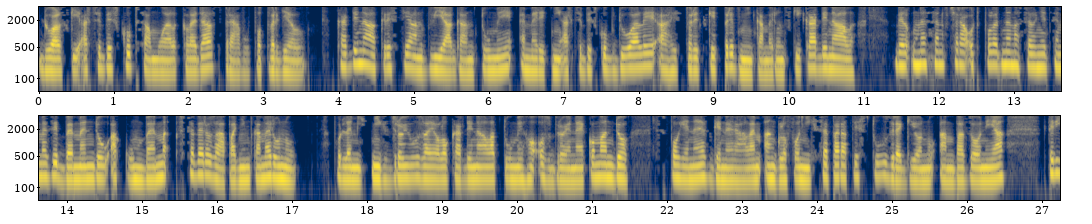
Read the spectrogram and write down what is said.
Dualský arcibiskup Samuel Kleda zprávu potvrdil. Kardinál Christian Viagantumi, emeritní arcibiskup Dualy a historicky první kamerunský kardinál, byl unesen včera odpoledne na silnici mezi Bemendou a Kumbem v severozápadním Kamerunu. Podle místních zdrojů zajalo kardinála Tumiho ozbrojené komando, spojené s generálem anglofonních separatistů z regionu Ambazonia, který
